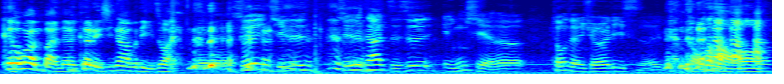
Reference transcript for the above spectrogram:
科幻版的克里希那穆提传。对，所以其实其实他只是引写了通城学会历史而已。啊。搞不好哦，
